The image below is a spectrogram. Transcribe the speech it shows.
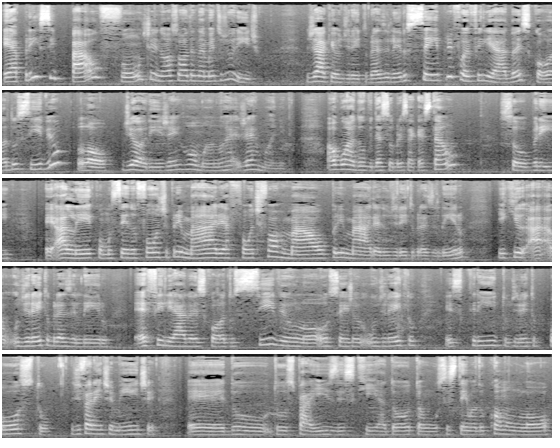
é a principal fonte em nosso ordenamento jurídico, já que o direito brasileiro sempre foi filiado à escola do civil law, de origem romano-germânica. Alguma dúvida sobre essa questão? Sobre é, a lei como sendo fonte primária, fonte formal primária do direito brasileiro e que a, o direito brasileiro é filiado à escola do civil law, ou seja, o direito escrito, o direito posto, diferentemente é, do, dos países que adotam o sistema do common law,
